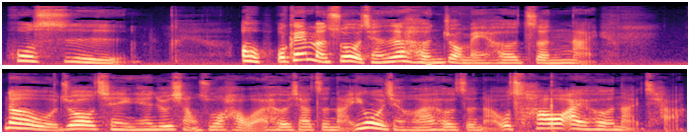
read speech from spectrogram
或是哦，我跟你们说，我前阵很久没喝真奶，那我就前几天就想说，好，我来喝一下真奶，因为我以前很爱喝真奶，我超爱喝奶茶。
